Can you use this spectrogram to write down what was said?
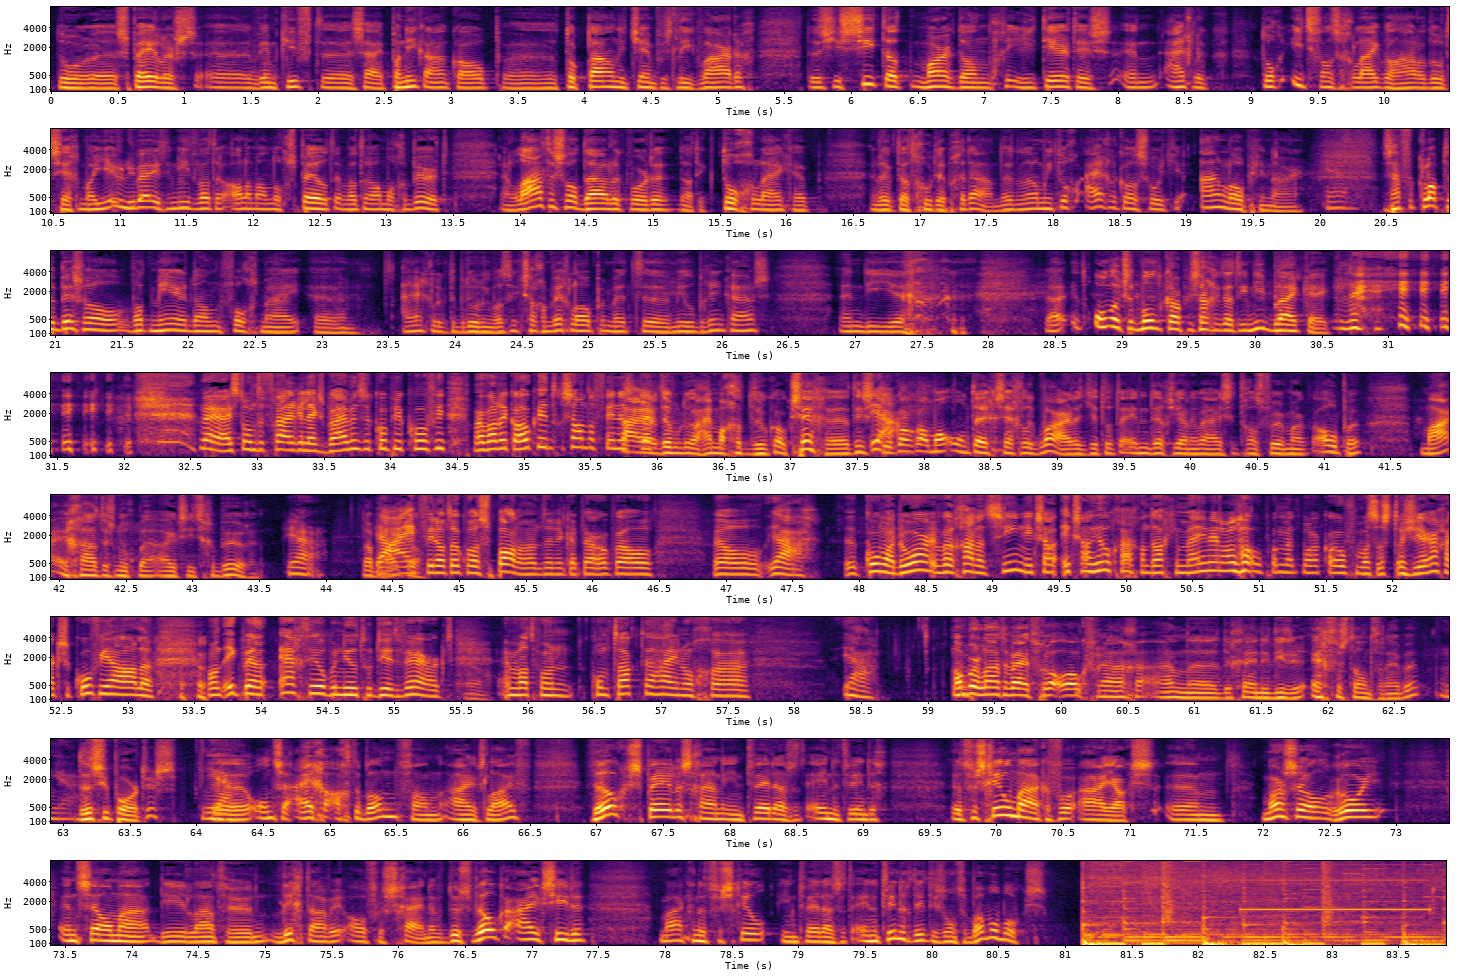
door eh, spelers. Eh, Wim Kieft eh, zei paniekaankoop, eh, totaal niet Champions League waardig. Dus je ziet dat Mark dan geïrriteerd is en eigenlijk toch iets van zijn gelijk wil halen door te zeggen, maar jullie weten niet wat er allemaal nog speelt en wat er allemaal gebeurt. En later zal duidelijk worden dat ik toch gelijk heb en dat ik dat goed heb gedaan. Dan nam hij toch eigenlijk al een soortje aanloopje naar. Ja. Dus hij verklapte best wel wat meer dan volgens mij eh, eigenlijk de bedoeling was. Ik zag hem weglopen met eh Miel Brinkhuis. En die, eh, ja, het- ondanks het mondkapje zag ik dat hij niet blij keek. Nee, hij stond er vrij relaxed bij met zijn kopje koffie. Maar wat ik ook interessanter vind is Nou ja, dat... hij mag het natuurlijk ook zeggen. Het is Ja. natuurlijk ook allemaal ontegenzeggelijk waar. Dat je tot 31 januari is de transfermarkt open. Maar er gaat dus nog bij Ajax iets gebeuren. Ja, Dat ja ik wel. vind dat ook wel spannend. En ik heb daar ook wel, wel ja, kom maar door. We gaan het zien. Ik zou, ik zou heel graag een dagje mee willen lopen met Mark Overmars. Als stagiair ga ik zijn koffie halen. Want ik ben echt heel benieuwd hoe dit werkt. En wat voor contacten hij nog... eh, ja, Amber, laten wij het vooral ook vragen aan eh degene die er echt verstand van hebben. Ja. De supporters. Ja. Eh, onze eigen achterban van Ajax Live. Welke spelers gaan in 2021 het verschil maken voor Ajax? Ehm, Marcel, Roy en Selma die laten hun licht daar weer over schijnen. Dus welke Ajaxiden maken het verschil in 2021? Dit is onze babbelbox.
